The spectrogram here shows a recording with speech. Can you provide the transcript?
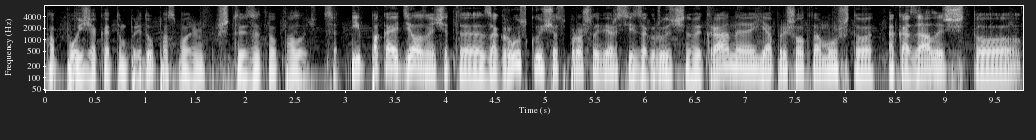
Попозже я к этому приду, посмотрим, что из этого получится. И пока я делал, значит, э, загрузку еще с прошлой версии загрузочного экрана, я пришел к тому, что оказалось, что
